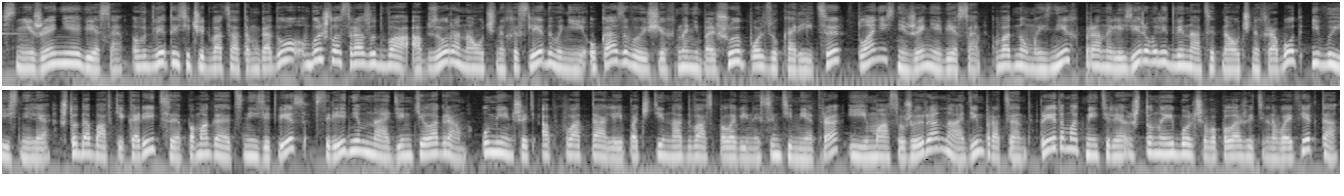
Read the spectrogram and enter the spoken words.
Снижение веса. В 2020 году вышло сразу два обзора научных исследований, указывающих на небольшую пользу корицы в плане снижения веса. В одном из них проанализировали 12 научных работ и выяснили, что добавки корицы помогают снизить вес в среднем на 1 кг, уменьшить обхват талии почти на 2,5 см и массу жира на 1%. При этом отметили, что наибольшего положительного эффекта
